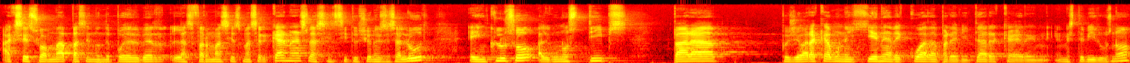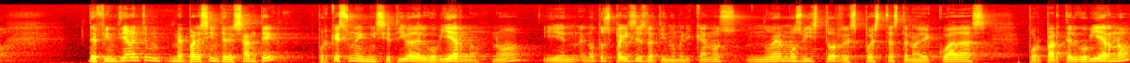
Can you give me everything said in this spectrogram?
Acceso a mapas en donde puedes ver las farmacias más cercanas, las instituciones de salud e incluso algunos tips para pues, llevar a cabo una higiene adecuada para evitar caer en, este virus, ¿no? Definitivamente me parece interesante porque es una iniciativa del gobierno, ¿no? Y en, en otros países latinoamericanos no hemos visto respuestas tan adecuadas por parte del gobierno.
